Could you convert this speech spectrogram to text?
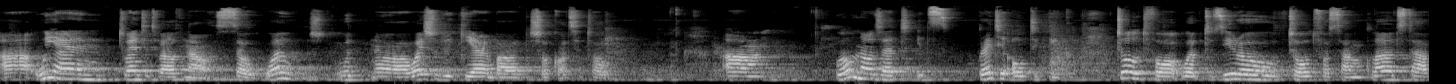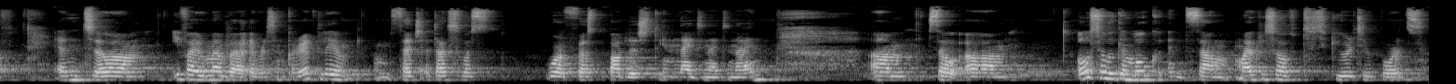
uh, we are in 2012 now. So why would uh, why should we care about shellcodes at all? Um, we all know that it's pretty old technique. Told for Web 2.0, told for some cloud stuff, and um, if I remember everything correctly, um, such attacks was were first published in 1999. Um, so um, also we can look at some Microsoft security reports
